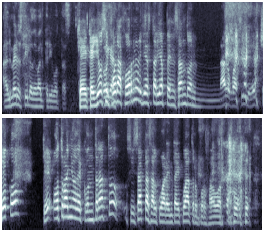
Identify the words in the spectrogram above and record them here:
Al mero estilo de Valtteri Bottas. Que, que yo, si fuera Horner, ya estaría pensando en algo así. ¿eh? Checo, que otro año de contrato si sacas al 44, por favor.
